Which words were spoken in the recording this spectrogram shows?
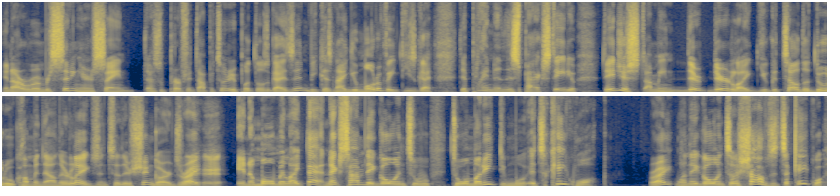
And I remember sitting here saying that's a perfect opportunity to put those guys in because now you motivate these guys. They're playing in this packed stadium. They just I mean they're they're like you could tell the doodoo coming down their legs into their shin guards right in a moment like that. Next time they go into to a Maritimo, it's a cakewalk right? When they go into the shops, it's a cakewalk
